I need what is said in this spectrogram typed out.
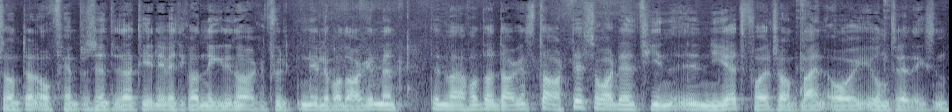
Frontline opp 5 i dag tidlig. Jeg vet ikke hva den ligger i nå, jeg har ikke fulgt den i løpet av dagen, men den var, i hvert fall da dagen startet, så var det en fin eh, nyhet for Frontline og Jon Fredriksen.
